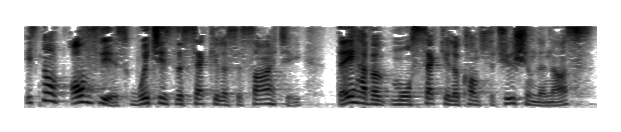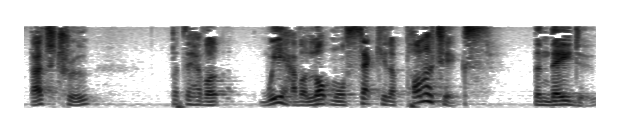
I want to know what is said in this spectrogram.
it's not obvious which is the secular society. They have a more secular constitution than us, that's true, but they have a, we have a lot more secular politics than they do.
